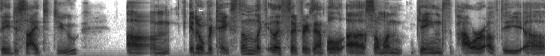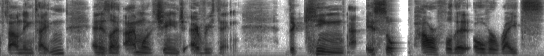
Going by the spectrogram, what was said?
they decide to do, um, it overtakes them. Like let's say, for example, uh, someone gains the power of the uh, founding titan and is like, "I'm going to change everything." The king is so powerful that it overwrites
